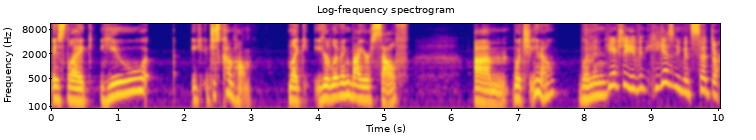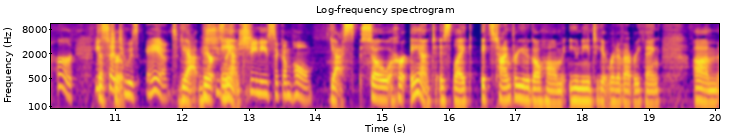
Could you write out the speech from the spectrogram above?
is like, you just come home. Like you're living by yourself. Um, which, you know, women He actually even he hasn't even said to her. He That's said true. to his aunt. Yeah, their She's like, aunt. she needs to come home. Yes. So her aunt is like, it's time for you to go home. You need to get rid of everything. Um,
